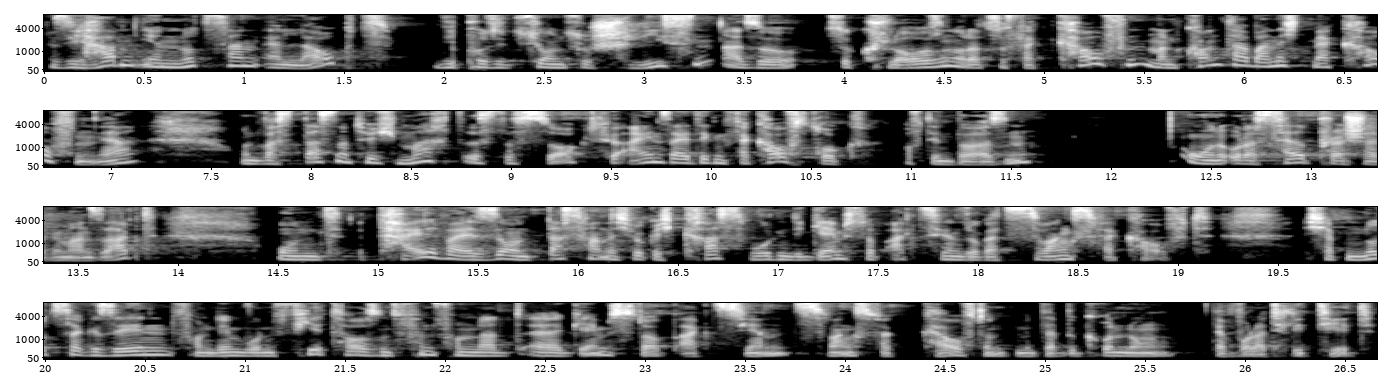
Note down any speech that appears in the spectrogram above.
sie haben ihren Nutzern erlaubt, die Position zu schließen, also zu closen oder zu verkaufen. Man konnte aber nicht mehr kaufen, ja. Und was das natürlich macht, ist, das sorgt für einseitigen Verkaufsdruck auf den Börsen oder Sell Pressure, wie man sagt. Und teilweise, und das fand ich wirklich krass, wurden die GameStop-Aktien sogar zwangsverkauft. Ich habe einen Nutzer gesehen, von dem wurden 4.500 äh, GameStop-Aktien zwangsverkauft und mit der Begründung der Volatilität.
